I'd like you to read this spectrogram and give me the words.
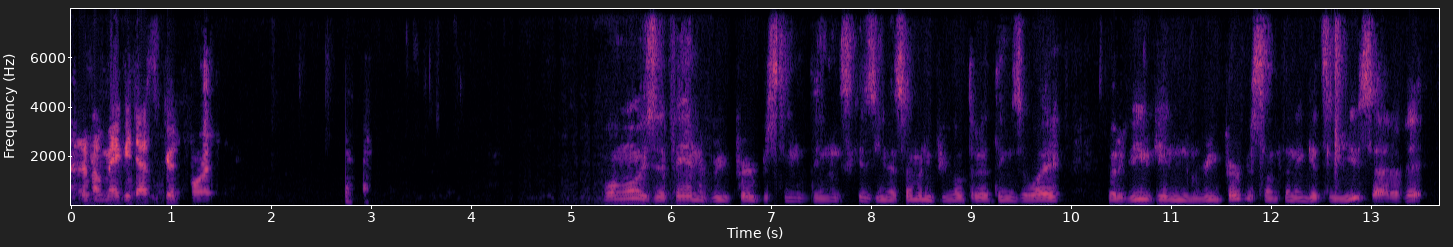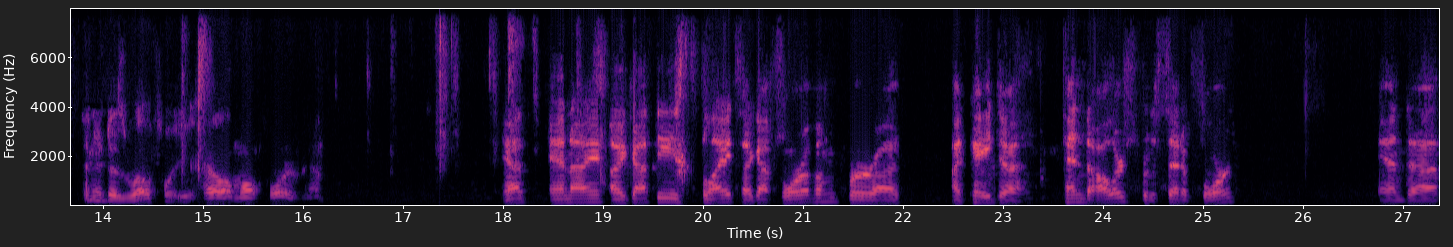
I don't know, maybe that's good for it. Well, I'm always a fan of repurposing things because you know so many people throw things away, but if you can repurpose something and get some use out of it, and it does well for you, hell, I'm all for it, man. Yeah, and I I got these lights. I got four of them for. Uh, I paid uh, ten dollars for the set of four, and uh,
